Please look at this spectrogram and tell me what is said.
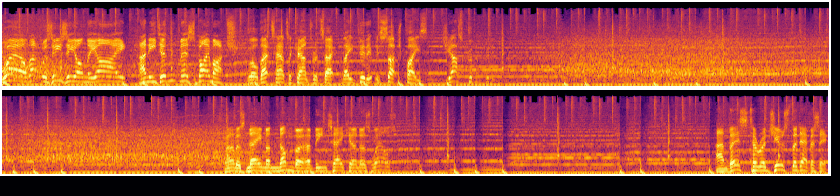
Well, that was easy on the eye, and he didn't miss by much. Well, that's how to counter-attack. They did it with such pace. Just couldn't finish. Well, his name and number have been taken as well. And this to reduce the deficit.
